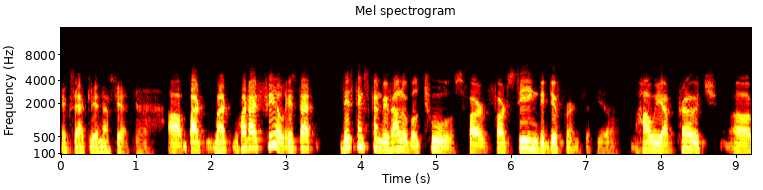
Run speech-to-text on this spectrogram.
exactly enough yet. Yeah. Uh, but but what I feel is that these things can be valuable tools for, for seeing the differences, Yeah. how we approach uh,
